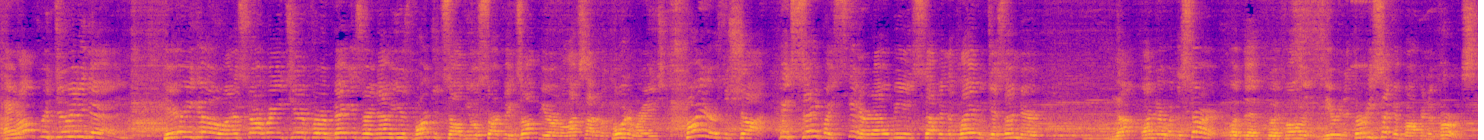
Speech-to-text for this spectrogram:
And we do it again. Here we go on a start range here for Vegas right now. Here's Marchessault. He'll start things up here on the left side of the corner range. Fires the shot. Big save by Skinner. That will be stopping the play with just under, not under with the start of the with only nearing the 30 second mark in the first.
